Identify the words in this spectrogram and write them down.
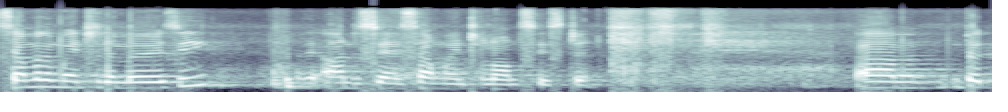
Some of them went to the Mersey, I understand some went to Launceston. Um, but,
